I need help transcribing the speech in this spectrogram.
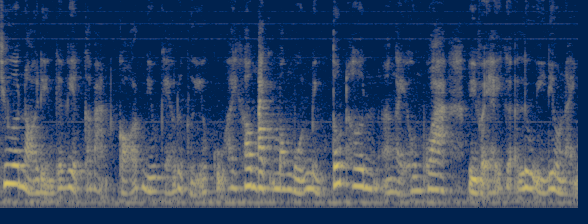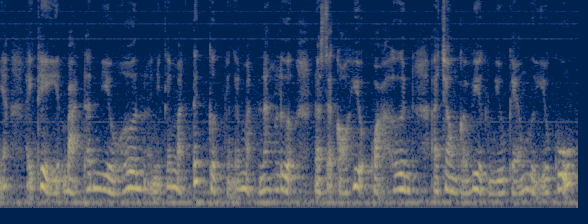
chưa nói đến cái việc các bạn có níu kéo được người yêu cũ hay không. Ai cũng mong muốn mình tốt hơn à, ngày hôm qua vì vậy hãy lưu ý điều này nhé hãy thể hiện bản thân nhiều hơn những cái mặt tích cực những cái mặt năng lượng nó sẽ có hiệu quả hơn à, trong cái việc níu kéo người yêu cũ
